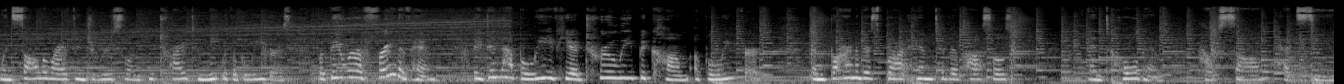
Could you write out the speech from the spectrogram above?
When Saul arrived in Jerusalem, he tried to meet with the believers, but they were afraid of him. They did not believe he had truly become a believer. Then Barnabas brought him to the apostles and told him how Saul had seen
